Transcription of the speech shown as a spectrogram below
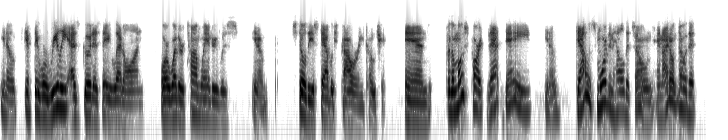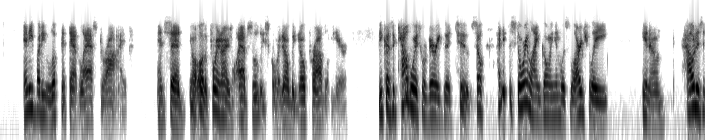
you know, if they were really as good as they let on or whether Tom Landry was, you know, still the established power in coaching. And for the most part, that day, you know, Dallas more than held its own. And I don't know that anybody looked at that last drive and said, oh, oh the 49ers will absolutely score. There'll be no problem here. Because the Cowboys were very good too. So I think the storyline going in was largely, you know, how does a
